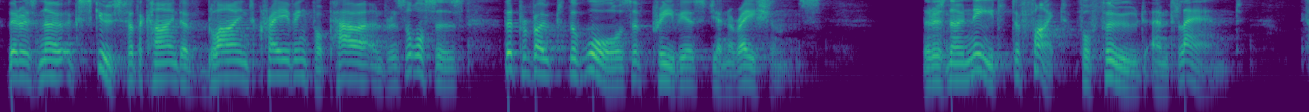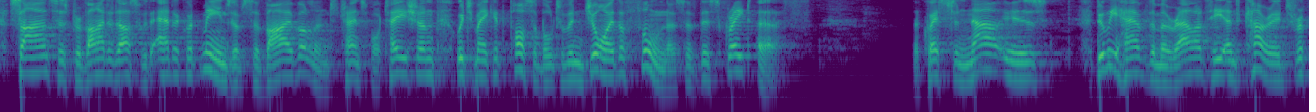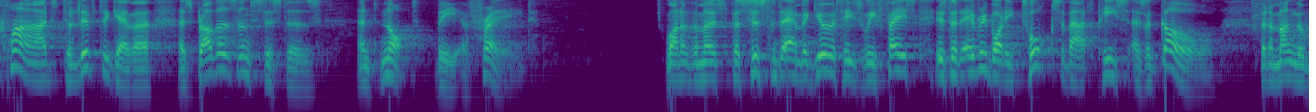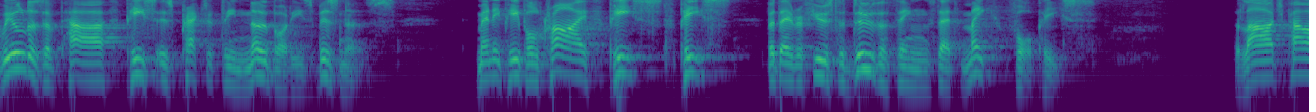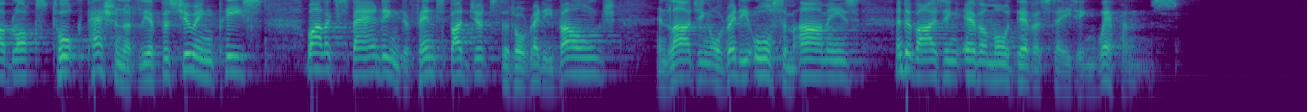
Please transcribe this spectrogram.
there is no excuse for the kind of blind craving for power and resources that provoked the wars of previous generations. There is no need to fight for food and land. Science has provided us with adequate means of survival and transportation which make it possible to enjoy the fullness of this great earth. The question now is do we have the morality and courage required to live together as brothers and sisters and not be afraid. One of the most persistent ambiguities we face is that everybody talks about peace as a goal, but among the wielders of power, peace is practically nobody's business. Many people cry, peace, peace, but they refuse to do the things that make for peace. The large power blocks talk passionately of pursuing peace while expanding defence budgets that already bulge enlarging already awesome armies, and devising ever more devastating weapons.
